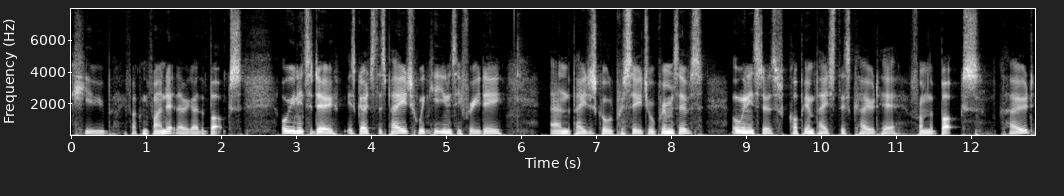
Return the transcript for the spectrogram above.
cube. If I can find it, there we go, the box. All you need to do is go to this page, Wiki Unity 3D, and the page is called Procedural Primitives. All we need to do is copy and paste this code here from the box code.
